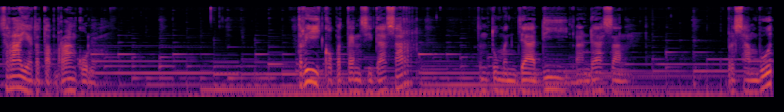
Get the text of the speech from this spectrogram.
seraya tetap merangkul. Tri kompetensi dasar tentu menjadi landasan. Bersambut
